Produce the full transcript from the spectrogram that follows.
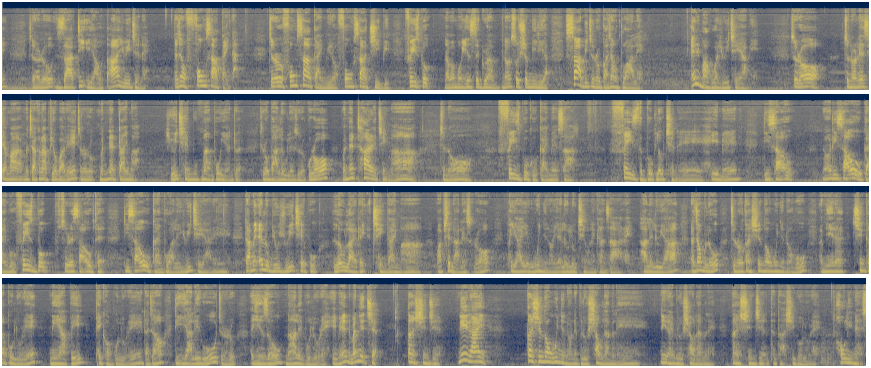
ကျွန်တော်တို့ဇာတိအရာကိုတအားရွေးချင်တယ်ဒါကြောင့်ဖုန်းစကြိုက်တာ ကျွန်တော်တို့ဖုန်းစကင်ပြီးတော့ဖုန်းစကြည့်ပြီး Facebook ဒါမှမဟုတ် Instagram เนาะ social media စပြီးကျွန်တော်ဘာကြောင့်သွားလဲအဲ့ဒီမှာကိုကရွေးချယ်ရပြီ ဆိုတော့ကျွန်တော်နဲ့ဆရာမမကြာခဏပြောပါတယ်ကျွန်တော်တို့မနေ့တိုင်းမှာရွေးချယ်မှုမှန်ဖို့ရန်အတွက်ကျွန်တော်ဘာလုပ်လဲဆိုတော့ကိုရောမနေ့ထားတဲ့အချိန်မှာကျွန်တော် Facebook ကိုကင်မဲ့စာ face the book လုပ်ချင်တယ် hey man ဒီစာအုပ် เนาะဒီစာအုပ်ကိုကင်ဖို့ Facebook ဆိုတဲ့စာအုပ်ထက်ဒီစာအုပ်ကိုကင်ဖို့ကလည်းရွေးချယ်ရတယ်ဒါပေမဲ့အဲ့လိုမျိုးရွေးချယ်ဖို့လှုပ်လိုက်တဲ့အချိန်တိုင်းမှာမဖြစ်လာလဲဆိုတော့ဖခင်ရဲ့ဝိညာဉ်တော်ရဲ့အလုပ်လုပ်ခြင်းကိုလည်းခံစားရတယ်ဟာလေလုယာဒါကြောင့်မလို့ကျွန်တော်တို့ရှင်သောဝိညာဉ်တော်ကိုအမြဲတမ်းချင်းကပ်ဖို့လိုတယ်နေရာပေးဖိတ်ခေါ်ဖို့လိုတယ်ဒါကြောင့်ဒီအရာလေးကိုကျွန်တော်တို့အရင်ဆုံးနားလည်ဖို့လိုတယ်အာမင်နံပါတ်1ချက်တန်ရှင်ခြင်းနေ့တိုင်း တန်ရှင်သောဝိညာဉ်တော်နဲ့ဘယ်လိုရှောက်လမ်းမလဲနေ့တိုင်းဘယ်လိုရှောက်လမ်းမလဲတန်ရှင်ခြင်းအတ္တရှိဖို့လိုတယ် holiness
